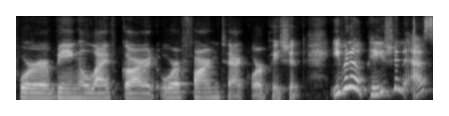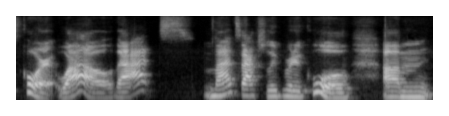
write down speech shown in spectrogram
for being a lifeguard or a farm tech or a patient, even a patient escort. Wow, that's that's actually pretty cool um,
